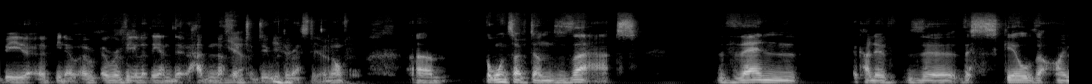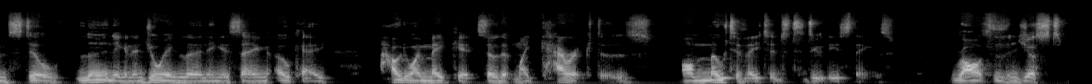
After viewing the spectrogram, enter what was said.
be a, you know a, a reveal at the end that had nothing Yeah. to do with the rest of the novel um, but once i've done that then kind of the the skill that i'm still learning and enjoying learning is saying okay how do i make it so that my characters are motivated to do these things rather than just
